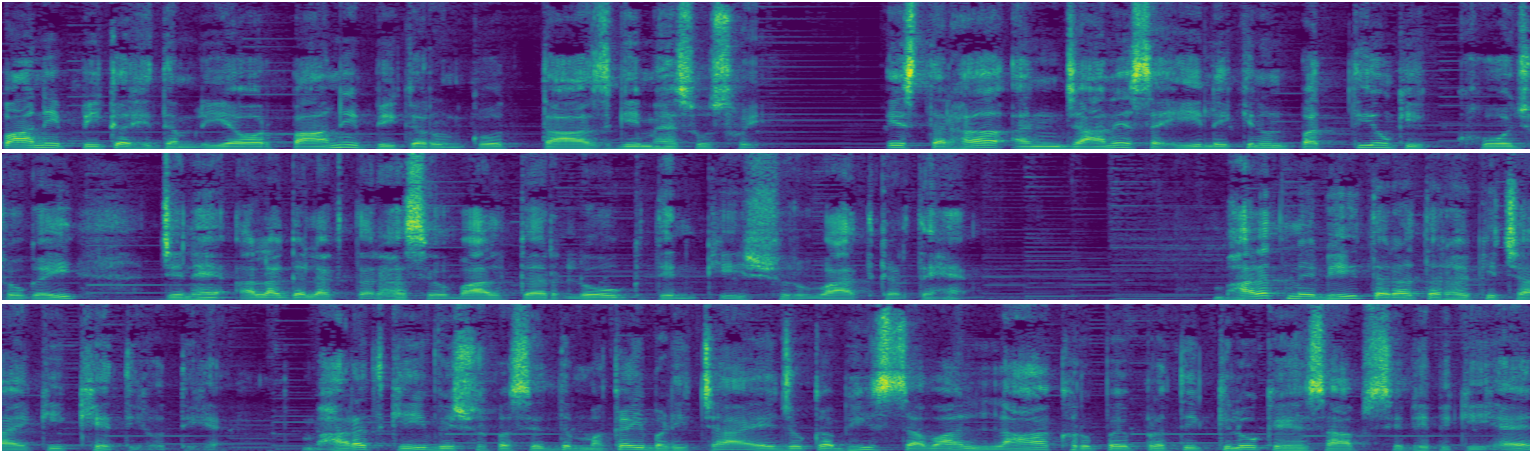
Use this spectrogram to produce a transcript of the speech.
पानी पीकर ही दम लिया और पानी पीकर उनको ताजगी महसूस हुई। इस तरह अनजाने सही लेकिन उन पत्तियों की खोज हो गई, जिन्हें अलग अलग तरह से उबाल कर लोग दिन की शुरुआत करते हैं। भारत में भी तरह तरह की चाय की खेती होती है। भारत की विश्व प्रसिद्ध मकई बड़ी चाय, जो कभी सवा लाख रुपए प्रति किलो के हिसाब से भी बिकी है,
